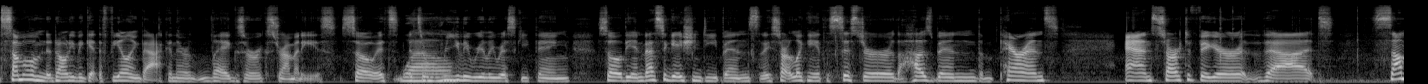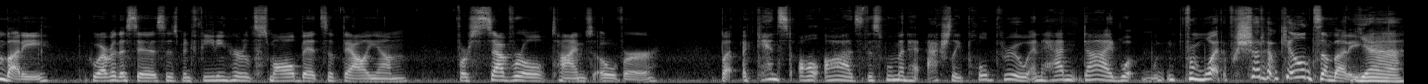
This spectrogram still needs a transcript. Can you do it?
some of them don't even get the feeling back in their legs or extremities. So it's it's a really really risky thing. So the investigation deepens. They start looking at the sister the husband the parents and start to figure that somebody, whoever this is, has been feeding her small bits of thallium for several times over. But against all odds, this woman had actually pulled through and hadn't died what, from what should have killed somebody. yeah,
